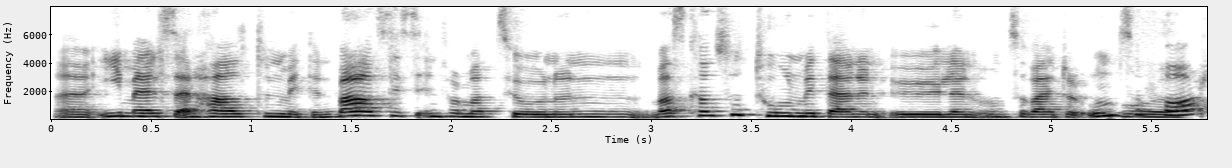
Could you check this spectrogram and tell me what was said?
äh, E-Mails erhalten mit den Basisinformationen, was kannst du tun mit deinen Ölen und so weiter und cool. so fort.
